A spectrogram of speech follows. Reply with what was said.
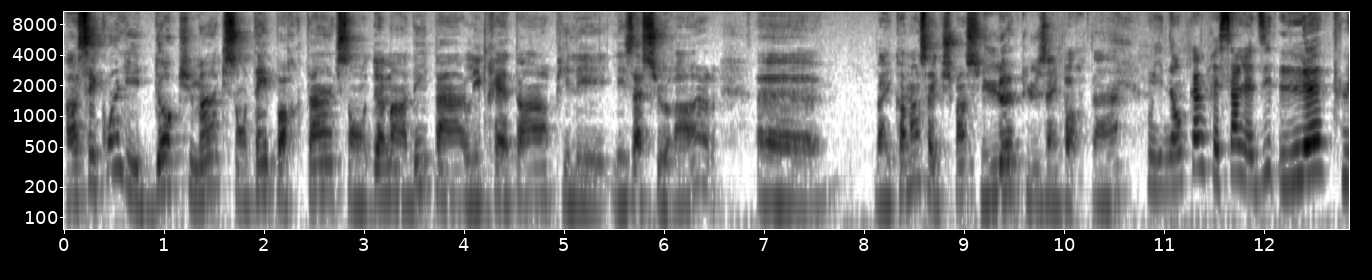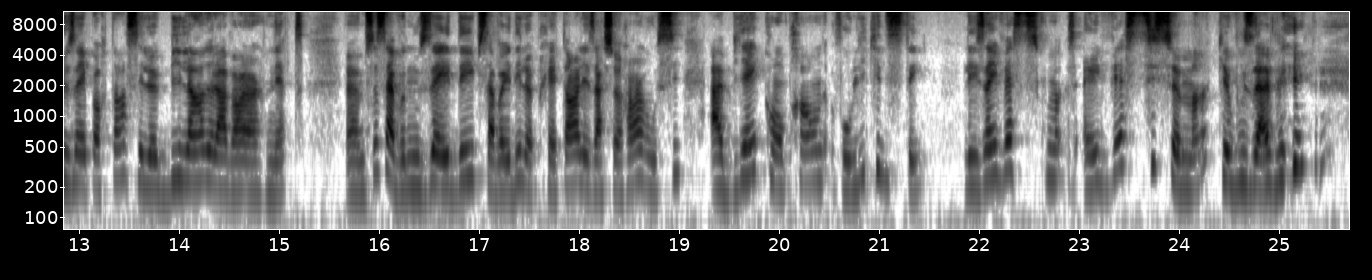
Alors, c'est quoi les documents qui sont importants, qui sont demandés par les prêteurs puis les, assureurs? Ben, il commence avec, je pense, le plus important. Oui, donc comme Christian l'a dit, le plus important, c'est le bilan de la valeur nette. Euh, ça, ça va nous aider, puis ça va aider le prêteur, les assureurs aussi, à bien comprendre vos liquidités, les investissements, investissements que vous avez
